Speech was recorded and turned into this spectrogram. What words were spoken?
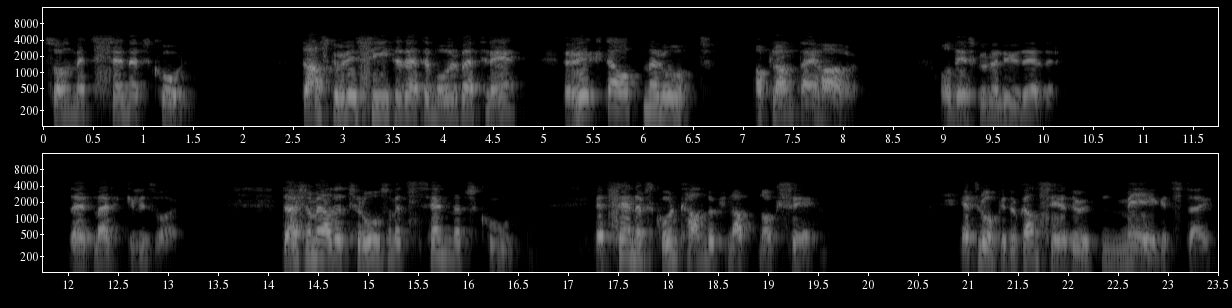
som et sennepskorn, da skulle jeg si til dette morbærtreet, rykk deg opp med rot og plant deg i havet. Og det skulle lyde eder. Det er et merkelig svar. Dersom jeg hadde tro som et sennepskorn Et sennepskorn kan du knapt nok se. Jeg tror ikke du kan se det uten meget sterkt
